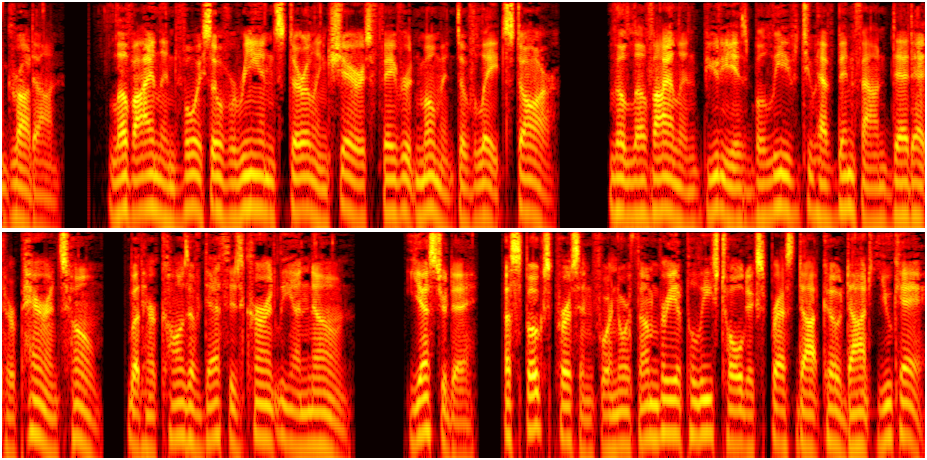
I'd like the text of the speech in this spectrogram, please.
Gradon. Love Island voiceover Iain Stirling shares favorite moment of late star. The Love Island beauty is believed to have been found dead at her parents' home, but her cause of death is currently unknown. Yesterday, a spokesperson for Northumbria Police told Express.co.uk,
